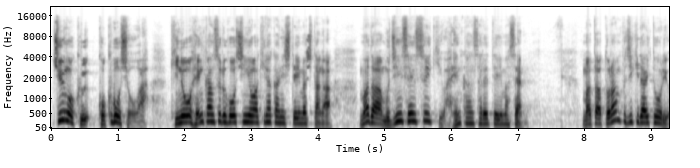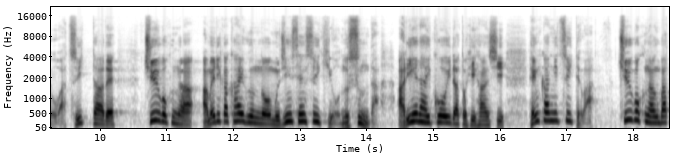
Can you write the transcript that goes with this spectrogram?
中国国防省は昨日返還する方針を明らかにしていましたがまだ無人潜水機は返還されていません。またトランプ次期大統領はツイッターで中国がアメリカ海軍の無人潜水機を盗んだありえない行為だと批判し返還については中国が奪っ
